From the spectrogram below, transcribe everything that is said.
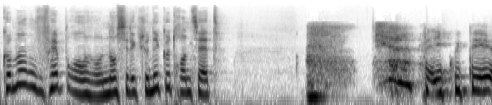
comment on fait pour n'en sélectionner que 37 Écoutez,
